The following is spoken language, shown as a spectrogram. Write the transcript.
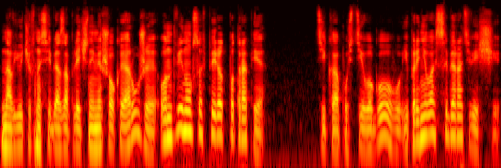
Навьючив на себя заплечный мешок и оружие, он двинулся вперед по тропе. Тика опустила голову и принялась собирать вещи.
